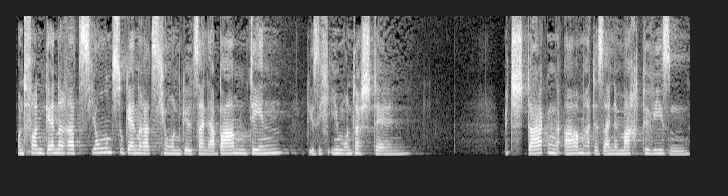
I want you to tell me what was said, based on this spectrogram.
Und von Generation zu Generation gilt sein Erbarmen denen, die sich ihm unterstellen. Mit starken Arm hat er seine Macht bewiesen.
